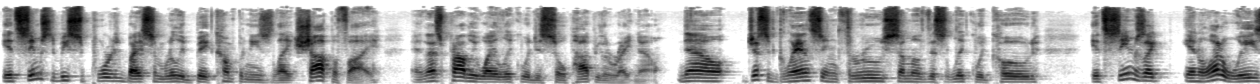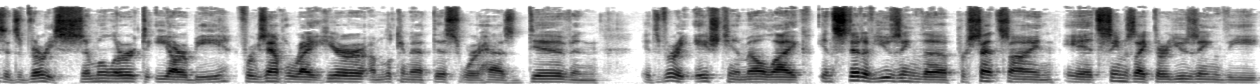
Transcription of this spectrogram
it seems to be supported by some really big companies like Shopify, and that's probably why Liquid is so popular right now. Now, just glancing through some of this Liquid code, it seems like in a lot of ways it's very similar to ERB. For example, right here, I'm looking at this where it has div and it's very HTML like. Instead of using the percent sign, it seems like they're using the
